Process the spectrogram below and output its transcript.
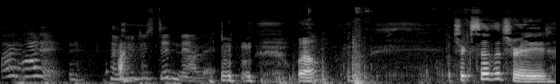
had it. And you just didn't have it. well, tricks of the trade.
